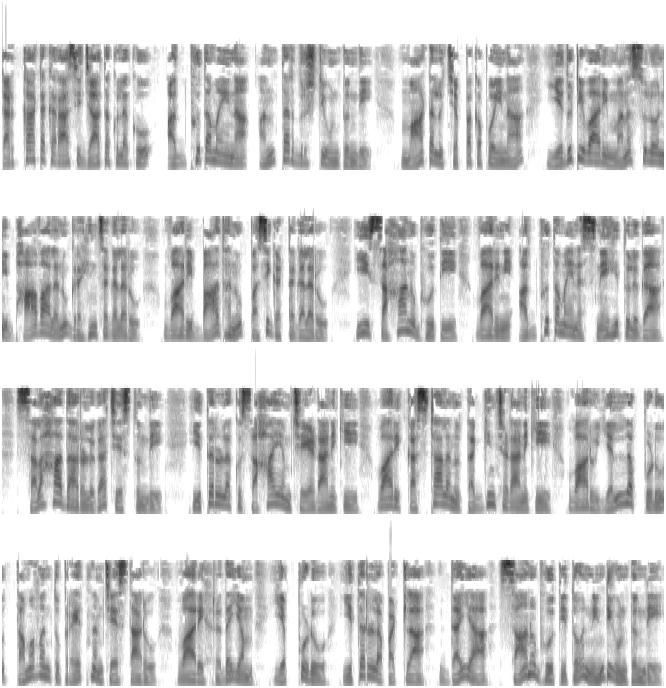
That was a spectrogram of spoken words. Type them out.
కర్కాటక రాశి జాతకులకు అద్భుతమైన అంతర్దృష్టి ఉంటుంది. మాటలు చెప్పకపోయినా ఎదుటివారి మనస్సులోని భావాలను గ్రహించగలరు. వారి బాధను పసిగట్టగలరు. ఈ సహానుభూతి వారిని అద్భుతమైన స్నేహితులుగా సలహాదారులుగా చేస్తుంది. ఇతరులకు సహాయం చేయడానికి వారి కష్టాలను తగ్గించడానికి వారు ఎల్లప్పుడూ తమవంతు ప్రయత్నం చేస్తారు. వారి హృదయం ఎప్పుడూ ఇతరుల పట్ల దయ సానుభూతితో నిండి ఉంటుంది.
